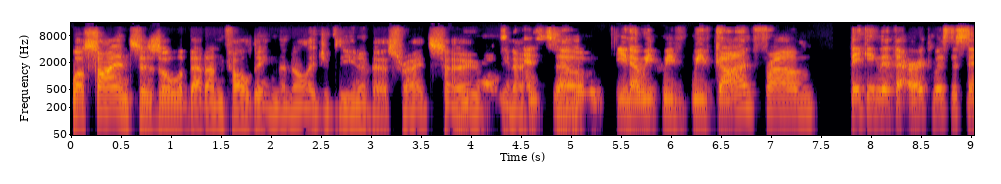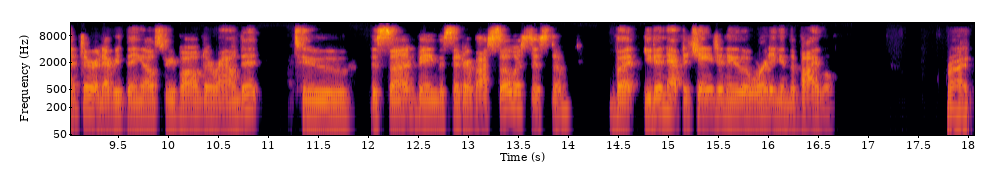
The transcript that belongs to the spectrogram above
Well, science is all about unfolding the knowledge of the universe, right? So, yes. you know, and so um, you know, we, we've we've gone from thinking that the Earth was the center and everything else revolved around it to the sun being the center of our solar system. But you didn't have to change any of the wording in the Bible, right?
